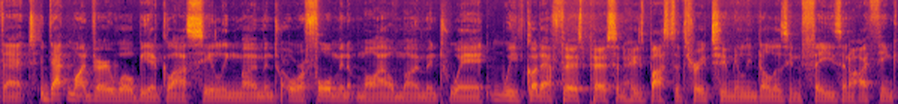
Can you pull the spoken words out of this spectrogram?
that that might very well be a glass ceiling moment or a four minute mile moment where we've got our first person who's busted through $2 million in fees. And I think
